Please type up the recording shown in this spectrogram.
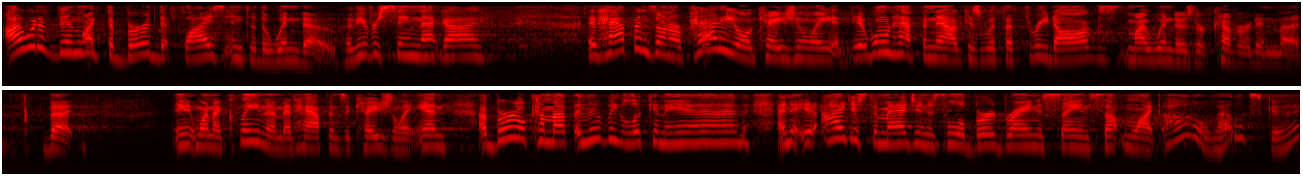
I would have been like the bird that flies into the window. Have you ever seen that guy? It happens on our patio occasionally. It, won't happen now because with the three dogs, my windows are covered in mud. But when I clean them, it happens occasionally. And a bird will come up and they'll be looking in. And it, I just imagine this little bird brain is saying something like, Oh, that looks good.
